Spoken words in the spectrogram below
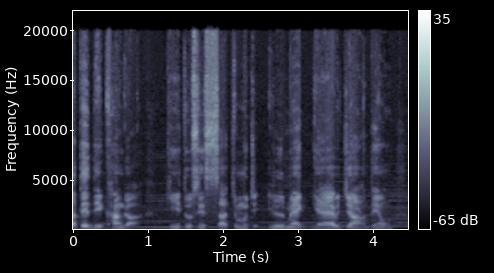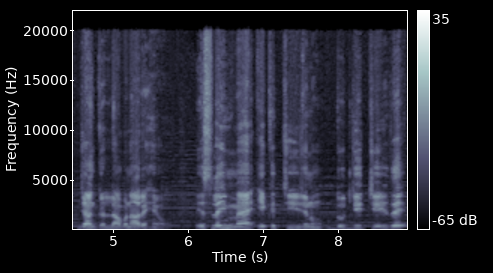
ਅਤੇ ਦੇਖਾਂਗਾ ਕੀ ਤੁਸੀਂ ਸੱਚਮੁੱਚ ਇਲਮ ਹੈ, ਗੈਬ ਜਾਣਦੇ ਹੋ ਜਾਂ ਗੱਲਾਂ ਬਣਾ ਰਹੇ ਹੋ। ਇਸ ਲਈ ਮੈਂ ਇੱਕ ਚੀਜ਼ ਨੂੰ ਦੂਜੀ ਚੀਜ਼ ਦੇ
